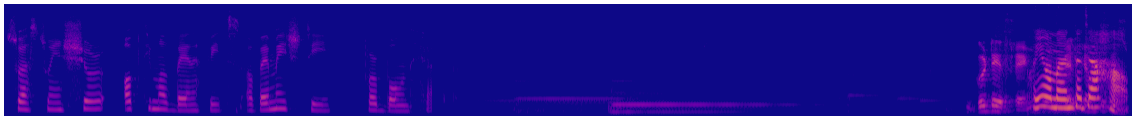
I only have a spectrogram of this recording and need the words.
so as to ensure optimal benefits of MHT for bone health. 朋友们，大家好，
